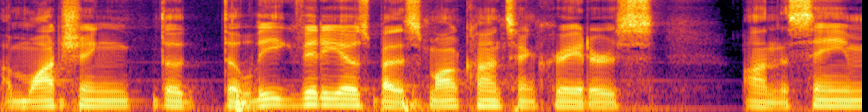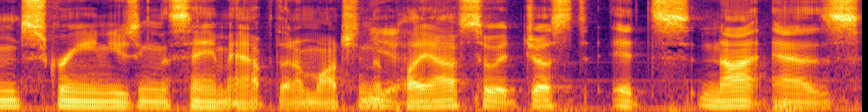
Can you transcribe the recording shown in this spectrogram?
I'm watching the the league videos by the small content creators on the same screen using the same app that I'm watching the Yeah. playoffs. So it just it's not as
